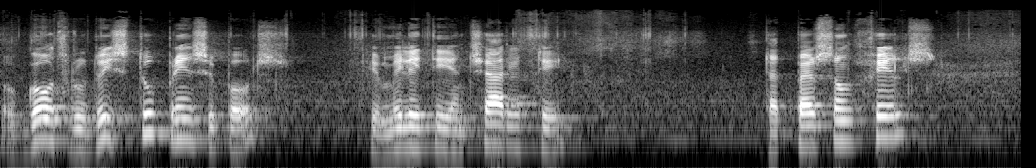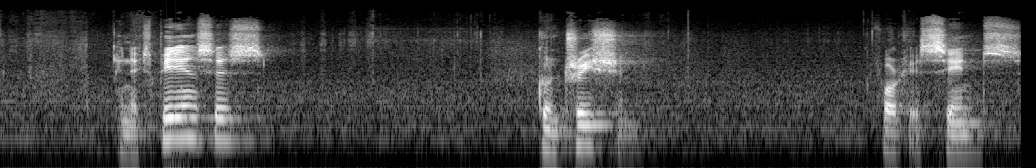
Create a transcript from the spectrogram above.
or go through these two principles, humility and charity, that person feels and experiences contrition for his sins.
